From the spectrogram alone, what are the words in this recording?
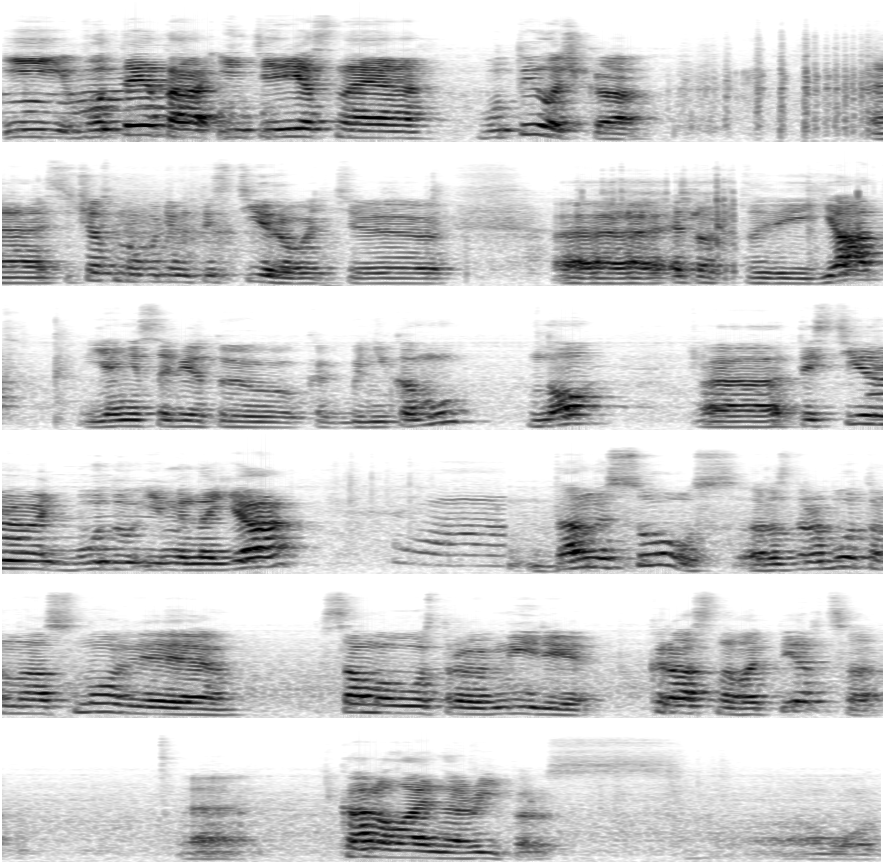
И вот эта интересная бутылочка сейчас мы будем тестировать э, э, этот яд. Я не советую как бы никому, но тестировать буду именно я. Данный соус разработан на основе самого острого в мире красного перца Carolina Reapers. Вот.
